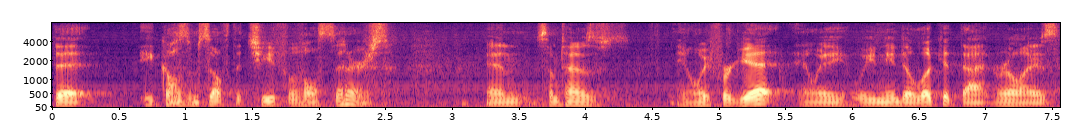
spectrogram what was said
that he calls himself the chief of all sinners. And sometimes, you know, we forget and we, we need to look at that and realize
